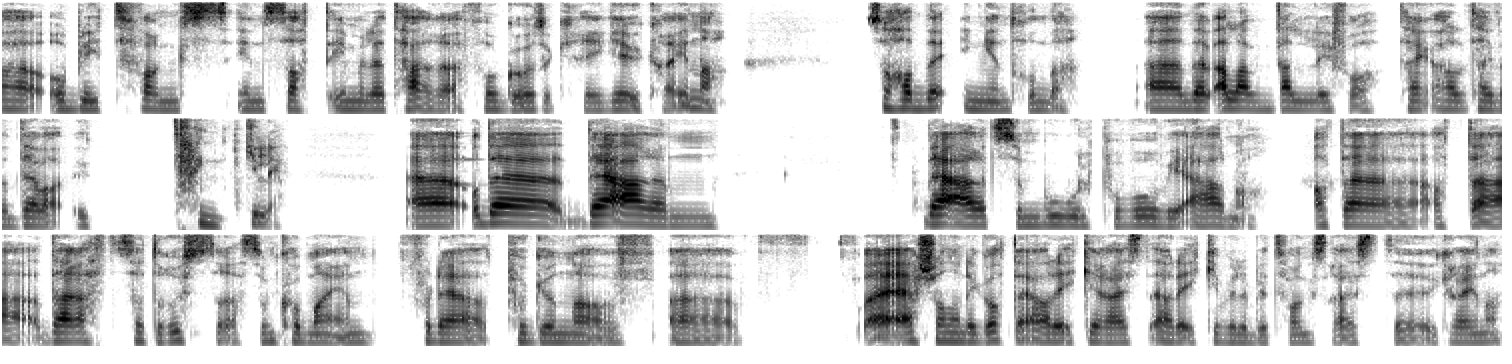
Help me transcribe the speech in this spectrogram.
eh, og blir tvangsinnsatt i militæret for å gå ut og krige i Ukraina, så hadde ingen trodd det. Eh, det eller veldig få tenk, hadde tenkt at det var utenkelig. Eh, og det, det er en Det er et symbol på hvor vi er nå. At det, at det, det er rett og slett russere som kommer inn for det på grunn av uh, Jeg skjønner det godt, jeg hadde ikke reist Jeg hadde ikke ville blitt tvangsreist til Ukraina.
